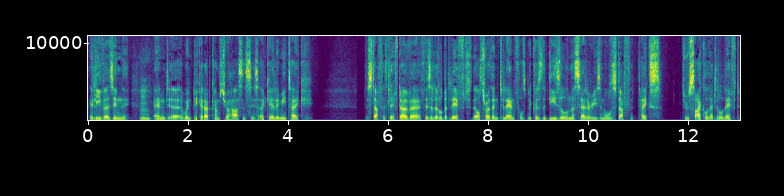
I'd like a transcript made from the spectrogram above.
They leave those in there. Mm. And uh, when Pikitup comes to your house and says, okay, let me take the stuff that's left over, if there's a little bit left, they'll throw that into landfills because the diesel and the salaries and all the stuff that takes to recycle that little left.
